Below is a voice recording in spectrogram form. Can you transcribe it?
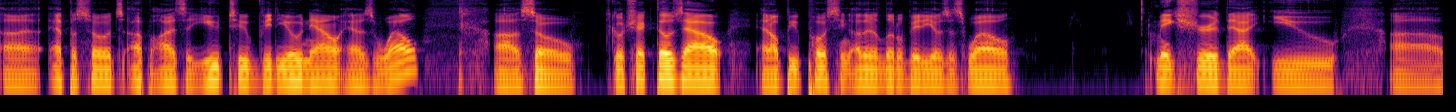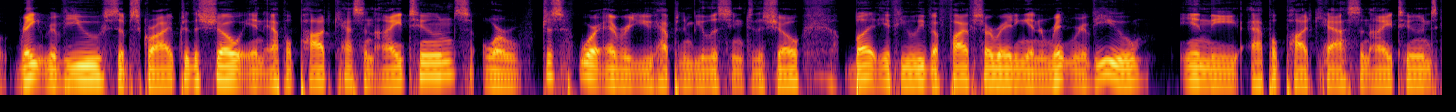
uh, episodes up as a YouTube video now as well. Uh, so go check those out, and I'll be posting other little videos as well. Make sure that you uh, rate, review, subscribe to the show in Apple Podcasts and iTunes, or just wherever you happen to be listening to the show. But if you leave a five star rating and a written review, in the Apple Podcasts and iTunes,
